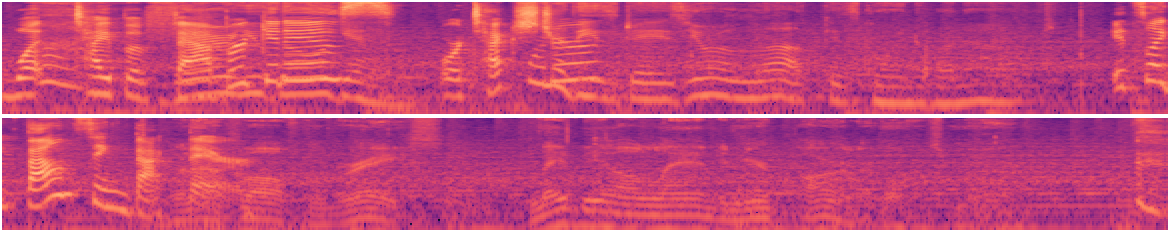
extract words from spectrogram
what type of fabric you it go is again. or texture. One of these days, your luck is going to run out. It's like bouncing back When I there. fall from grace, maybe I'll land in your parlor once more.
